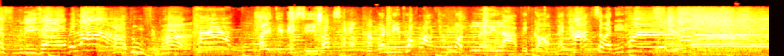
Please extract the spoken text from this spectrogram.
5สวัสดีครับเวลา5ทุ่ม15ท่ะไทยทีวีสีช่อง3ครับ วันนี้พวกเราทั้งหมดเลยลาไปก่อนนะคะ สวัสดีค่ะ สวัสดีครั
